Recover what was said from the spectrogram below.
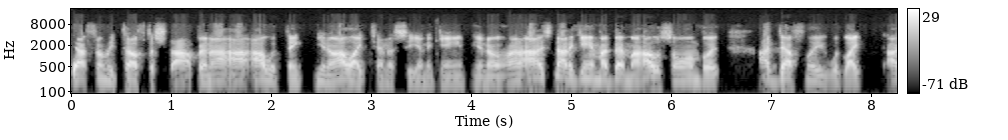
definitely tough to stop, and I, I, I would think you know I like Tennessee in the game. You know, I, I, it's not a game I bet my house on, but I definitely would like I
